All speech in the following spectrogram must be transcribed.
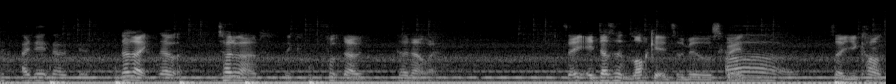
I didn't notice. no, like, no, turn around. Like, foot, no, turn that way. See, it doesn't lock it into the middle of the screen, Oh. so you can't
